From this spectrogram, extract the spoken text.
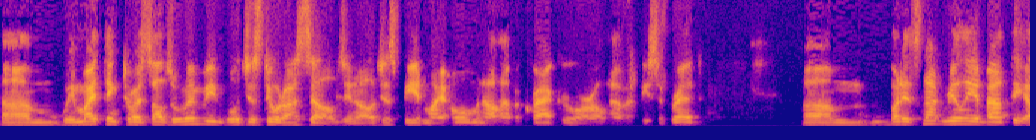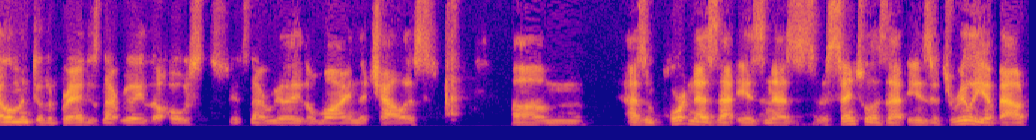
um, we might think to ourselves, well, maybe we'll just do it ourselves. You know, I'll just be in my home and I'll have a cracker or I'll have a piece of bread. Um, but it's not really about the element of the bread. It's not really the host. It's not really the wine, the chalice. Um, as important as that is and as essential as that is, it's really about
